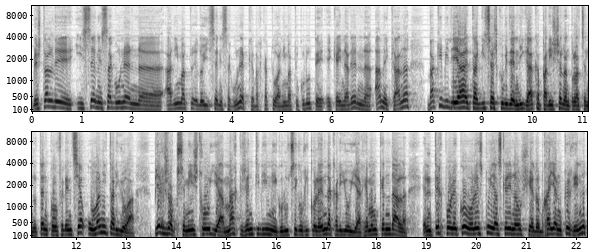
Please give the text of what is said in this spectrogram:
Bestalde izen ezagunen uh, animatu, edo izen ezagunek, barkatu animatuko dute ekainaren amekan, bakibidea eta giza eskubideen ligak Parisen antolatzen duten konferentzia humanitarioa. Pierre Jox, ministruia, Marc Gentilini, gurutze gurriko lehendakarioia, Raymond Kendall, Interpoleko bolestu idazkari nausia edo Brian Currin,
